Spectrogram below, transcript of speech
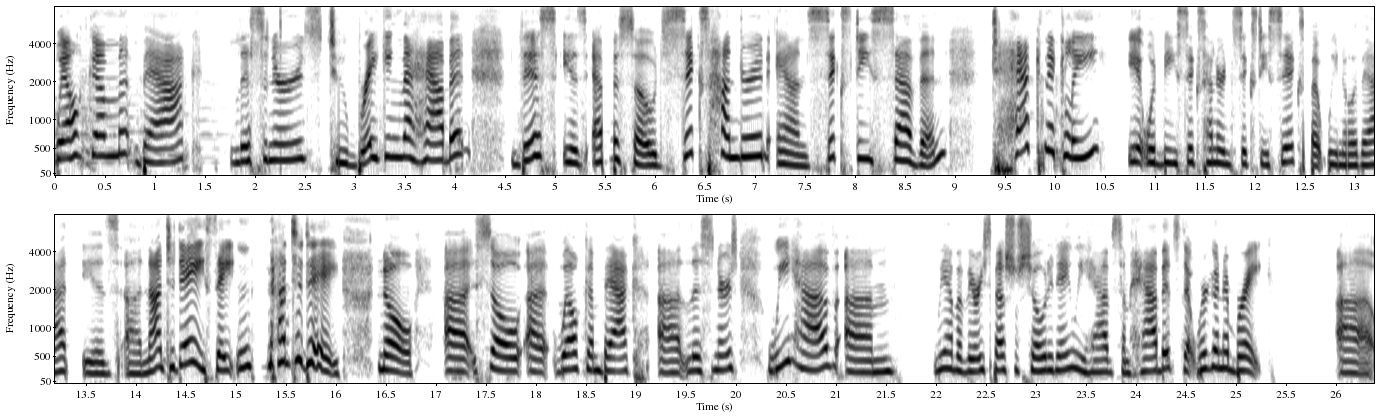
Welcome back, listeners, to Breaking the Habit. This is episode 667. Technically, it would be 666, but we know that is uh, not today, Satan. Not today. No. Uh, so, uh, welcome back, uh, listeners. We have um, we have a very special show today. We have some habits that we're going to break. Uh,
